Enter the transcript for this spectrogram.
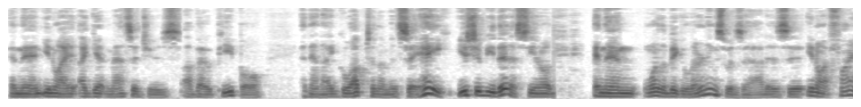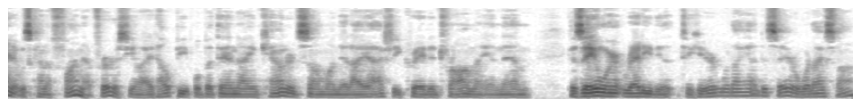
And then, you know, I, I get messages about people and then I go up to them and say, Hey, you should be this, you know, and then one of the big learnings was that is that, you know, I find it was kind of fun at first, you know, I'd help people, but then I encountered someone that I actually created trauma in them because they weren't ready to, to hear what I had to say or what I saw.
